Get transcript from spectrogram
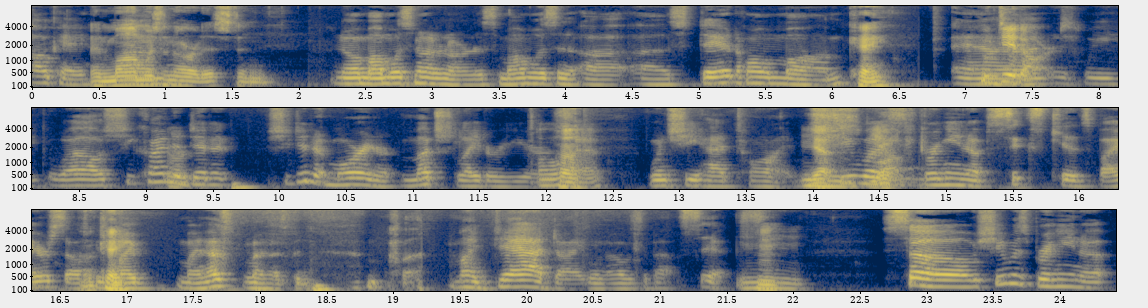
Oh, okay. and mom was Um, an artist. And No, mom was not an artist. Mom was an, uh, a stay-at-home mom. okay, And did art. We well, she kind of did it. She did it more in her much later years Oh, Huh. okay. when she had time. Yes, she was yeah. bringing up six kids by herself. Okay. My my husband, my husband, my dad died when I was about six. Mm. So she was bringing up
